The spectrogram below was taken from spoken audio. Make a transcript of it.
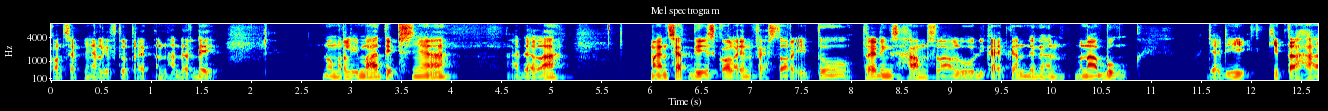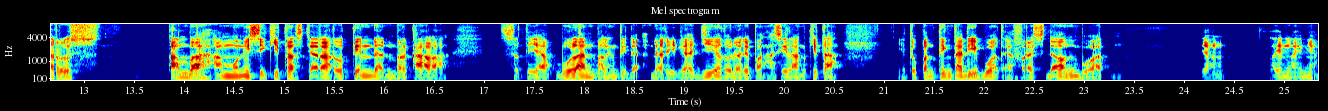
konsepnya live to trade another day. Nomor lima tipsnya adalah mindset di sekolah investor itu trading saham selalu dikaitkan dengan menabung. Jadi kita harus tambah amunisi kita secara rutin dan berkala. Setiap bulan paling tidak dari gaji atau dari penghasilan kita. Itu penting tadi buat average down buat yang lain-lainnya.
